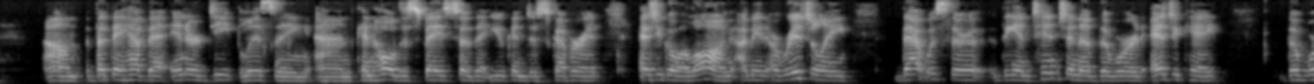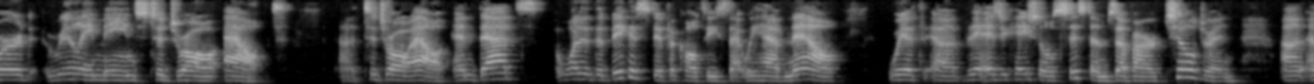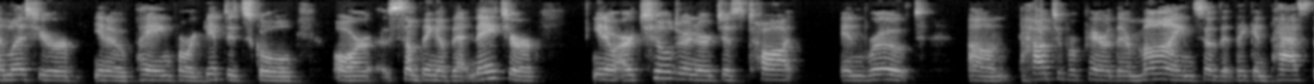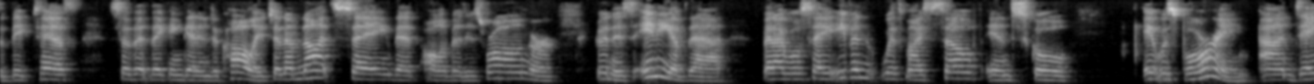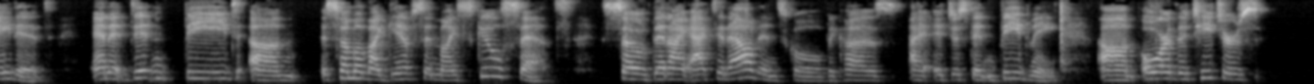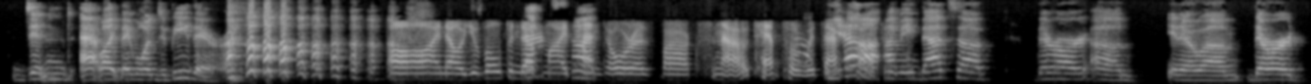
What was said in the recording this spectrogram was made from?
um, but they have that inner deep listening and can hold a space so that you can discover it as you go along. I mean, originally that was the the intention of the word educate. The word really means to draw out, uh, to draw out, and that's one of the biggest difficulties that we have now with uh, the educational systems of our children, uh, unless you're, you know, paying for a gifted school or something of that nature, you know, our children are just taught and rote um, how to prepare their mind so that they can pass the big test so that they can get into college. And I'm not saying that all of it is wrong or goodness, any of that. But I will say, even with myself in school, it was boring and dated, and it didn't feed um, some of my gifts and my skill sets. So then I acted out in school because I, it just didn't feed me. Um, or the teachers didn't act like they wanted to be there. oh, I know. You've opened up that's my Pandora's box now, Temple, with that. Yeah, topic. I mean that's uh, there are, um, you know, um, there are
